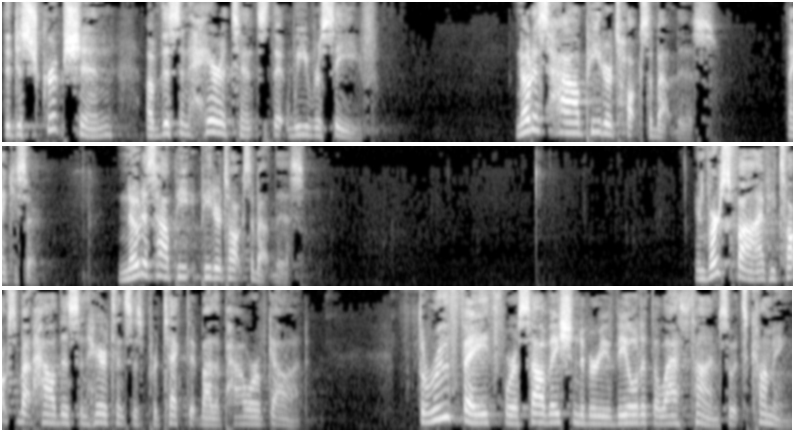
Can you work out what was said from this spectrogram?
the description of this inheritance that we receive. Notice how Peter talks about this. Thank you, sir. Notice how P- Peter talks about this. In verse 5, he talks about how this inheritance is protected by the power of God. Through faith for a salvation to be revealed at the last time. So it's coming.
